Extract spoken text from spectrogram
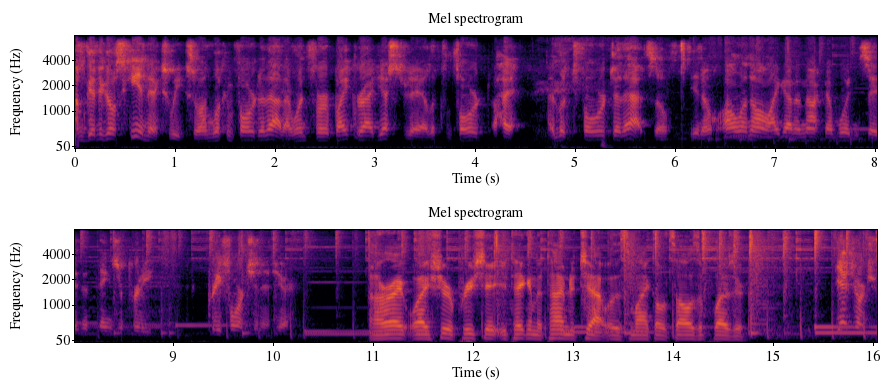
I'm going to go skiing next week, so I'm looking forward to that. I went for a bike ride yesterday. I looking forward. I I looked forward to that. So you know, all in all, I got to knock on wood and say that things are pretty pretty fortunate here. All right. Well, I sure appreciate you taking the time to chat with us, Michael. It's always a pleasure. Yeah, George.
